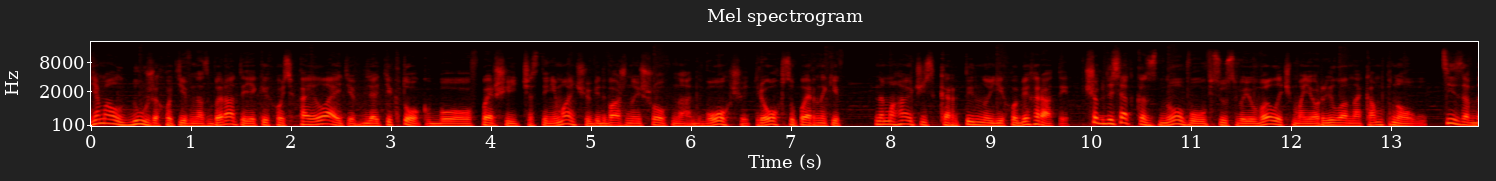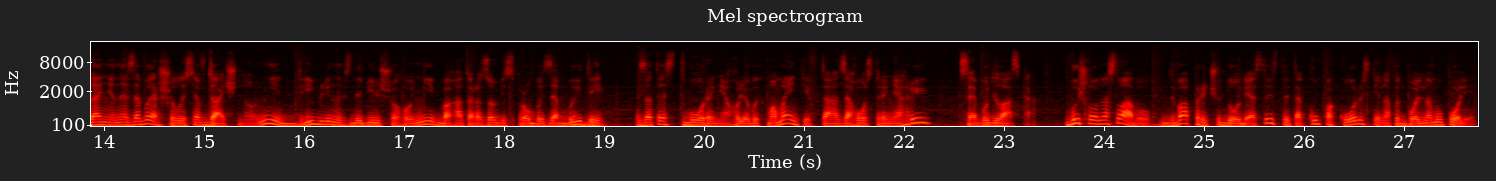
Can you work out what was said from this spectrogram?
Ямал дуже хотів назбирати якихось хайлайтів для TikTok, бо в першій частині матчу відважно йшов на двох чи трьох суперників, намагаючись картинно їх обіграти, щоб десятка знову всю свою велич майорила на Кампноу. Ці завдання не завершилися вдачно ні дріблінг здебільшого, ні багаторазові спроби забити. Зате створення гольових моментів та загострення гри це будь ласка. Вийшло на славу два причудові асисти та купа користі на футбольному полі.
